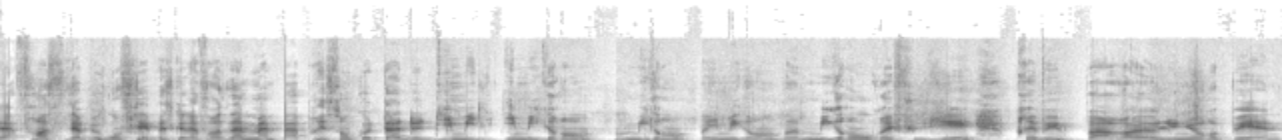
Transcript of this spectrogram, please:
La France est un peu gonflée parce que la France n'a même pas pris son quota de 10 000 immigrants, migrants, pas immigrants, euh, migrants ou réfugiés prévus par euh, l'Union européenne.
